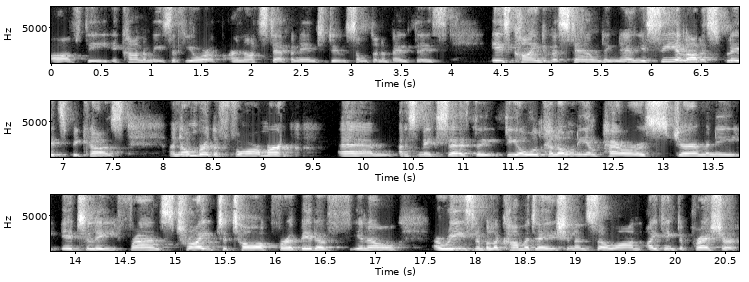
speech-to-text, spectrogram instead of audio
of the economies of Europe are not stepping in to do something about this is kind of astounding. Now, you see a lot of splits because a number of the former, um, as Mick says, the, the old colonial powers, Germany, Italy, France, tried to talk for a bit of, you know, a reasonable accommodation and so on. I think the pressure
